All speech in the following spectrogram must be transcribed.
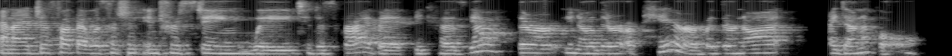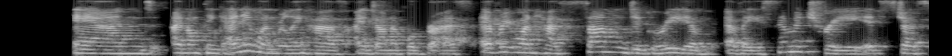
And i just thought that was such an interesting way to describe it because yeah they're you know they're a pair but they're not identical. And i don't think anyone really has identical breasts. Everyone has some degree of, of asymmetry. It's just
